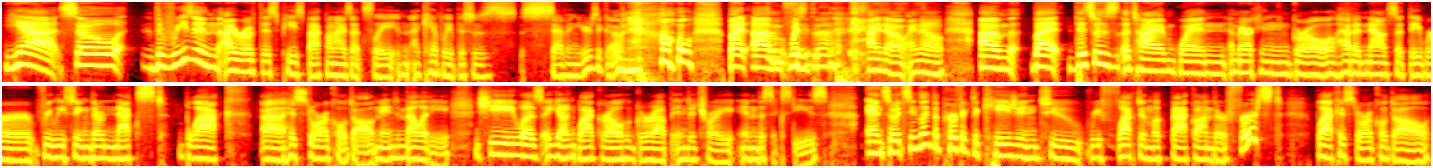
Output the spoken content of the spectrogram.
Yeah. So the reason I wrote this piece back when I was at Slate, and I can't believe this was seven years ago now, but um, Don't was the, I know, I know, um, but this was a time when American Girl had announced that they were releasing their next Black uh, historical doll named Melody, and she was a young Black girl who grew up in Detroit in the '60s, and so it seemed like the perfect occasion to reflect and look back on their first Black historical doll,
